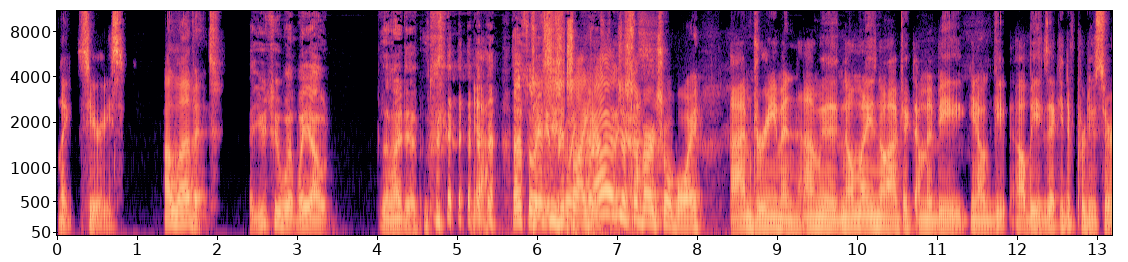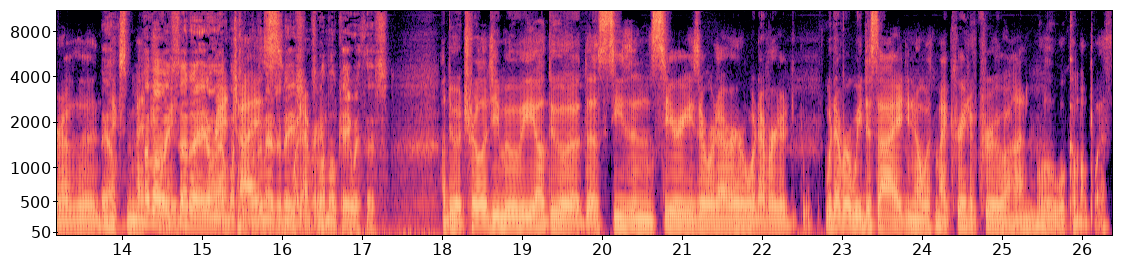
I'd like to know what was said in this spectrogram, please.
like series. I love it. You two went way out than I did. Yeah. that's what I get Jesse's for just going like, first, oh, just a virtual boy. I'm dreaming. I'm gonna no money's no object. I'm gonna be you know I'll be executive producer of the Yeah. next Metroid. I've always said I don't have much of an franchise, imagination, whatever. so I'm okay with this. I'll do a trilogy movie. I'll do a, the season series or whatever, whatever, whatever we decide. You know, with my creative crew on, we'll we'll come up with.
